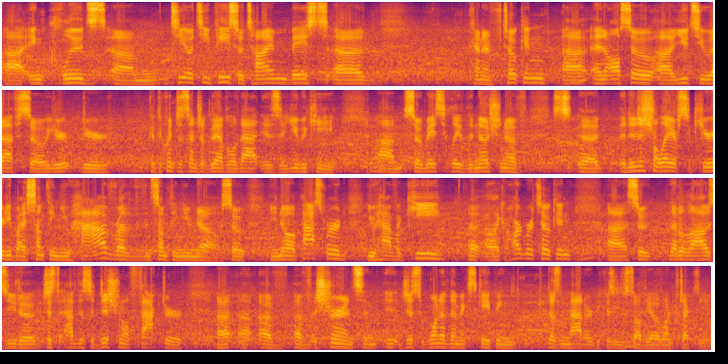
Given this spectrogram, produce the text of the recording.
uh, includes um, TOTP, so time-based uh, kind of token, uh, and also uh, U2F, so your your the quintessential example of that is a YubiKey. Um, so basically, the notion of uh, an additional layer of security by something you have rather than something you know. So you know a password, you have a key, uh, like a hardware token. Uh, so that allows you to just have this additional factor uh, uh, of, of assurance, and it, just one of them escaping doesn't matter because you still have the other one protecting you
